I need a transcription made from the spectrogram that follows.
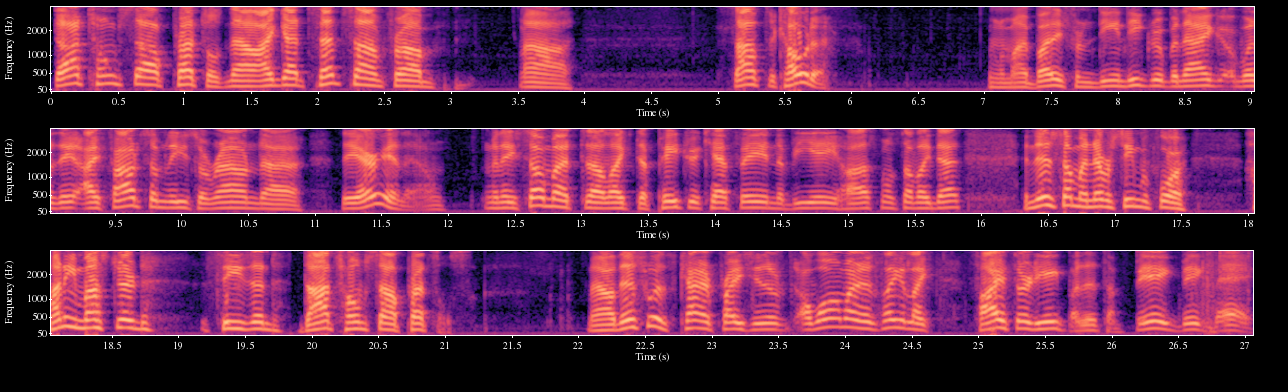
Dot Homestyle pretzels. Now, I got sent some from uh, South Dakota. My buddies from D and D group, and I was they, I found some of these around uh, the area now, and they sell them at uh, like the Patriot Cafe and the VA hospital and stuff like that. And this is something I've never seen before: honey mustard seasoned Dots Homestyle pretzels. Now this was kind of pricey. A Walmart is thinking like five thirty eight, but it's a big, big bag.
